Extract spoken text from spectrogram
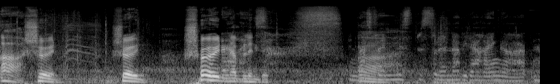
Ah, schön. Schön. Schön erblindet. In was für ein Mist bist du denn da wieder reingeraten?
